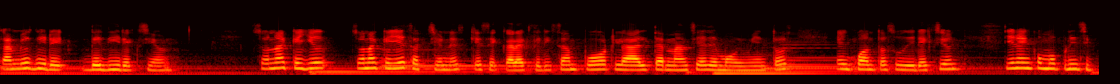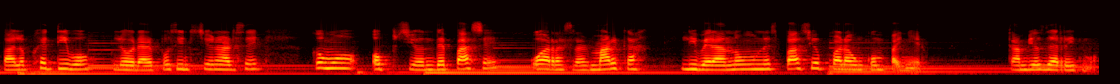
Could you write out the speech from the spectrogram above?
Cambios de dirección. Son, aquellos, son aquellas acciones que se caracterizan por la alternancia de movimientos en cuanto a su dirección. Tienen como principal objetivo lograr posicionarse como opción de pase o arrastrar marca, liberando un espacio para un compañero cambios de ritmo.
